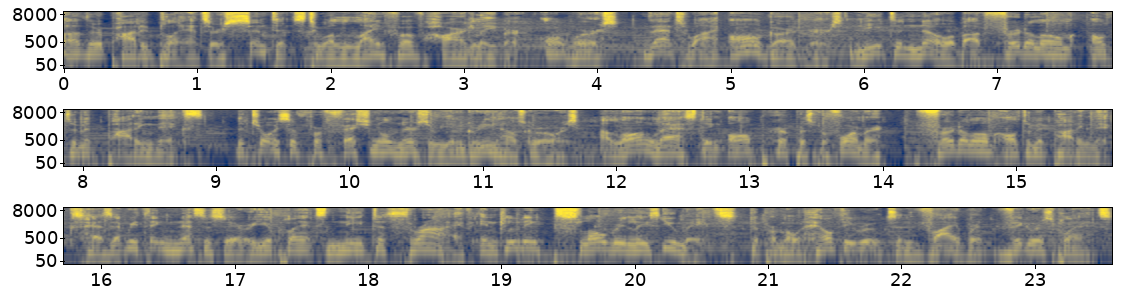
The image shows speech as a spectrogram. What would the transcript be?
other potted plants are sentenced to a life of hard labor, or worse. That's why all gardeners need to know about Fertilome Ultimate Potting Mix the choice of professional nursery and greenhouse growers. A long lasting, all purpose performer, Fertilome Ultimate Potting Mix has everything necessary your plants need to thrive, including slow release humates to promote healthy roots and vibrant, vigorous plants.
